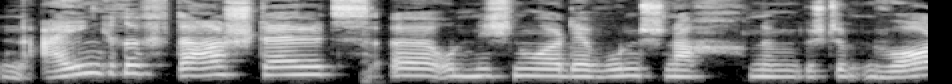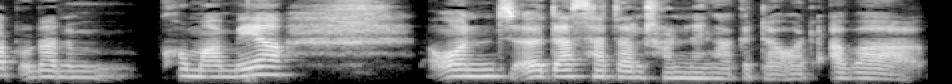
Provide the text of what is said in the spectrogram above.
einen Eingriff darstellt äh, und nicht nur der Wunsch nach einem bestimmten Wort oder einem Komma mehr? Und äh, das hat dann schon länger gedauert. Aber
